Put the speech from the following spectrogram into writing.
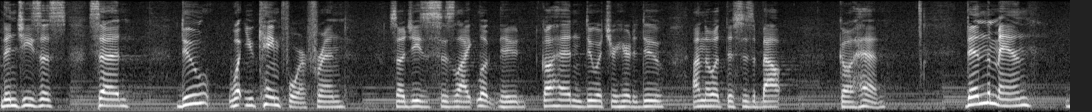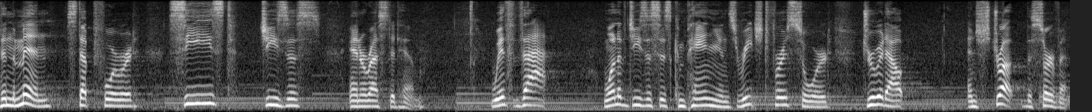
Then Jesus said, Do what you came for, friend. So Jesus is like, Look, dude, go ahead and do what you're here to do. I know what this is about. Go ahead. Then the man, then the men stepped forward, seized Jesus, and arrested him. With that, one of Jesus' companions reached for his sword, drew it out, and struck the servant.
